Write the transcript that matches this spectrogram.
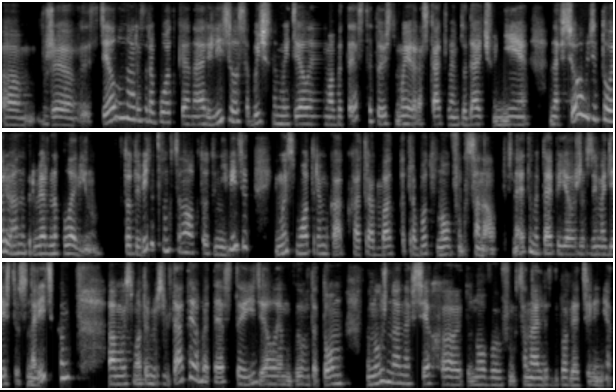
уже сделана разработка, она релизилась. Обычно мы делаем АБ-тесты, то есть мы раскатываем задачу не на всю аудиторию, а, например, наполовину. Кто-то видит функционал, кто-то не видит, и мы смотрим, как отработ, отработал новый функционал. То есть на этом этапе я уже взаимодействую с аналитиком, а мы смотрим результаты АБ-теста и делаем вывод о том, нужно на всех а, эту новую функциональность добавлять или нет.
